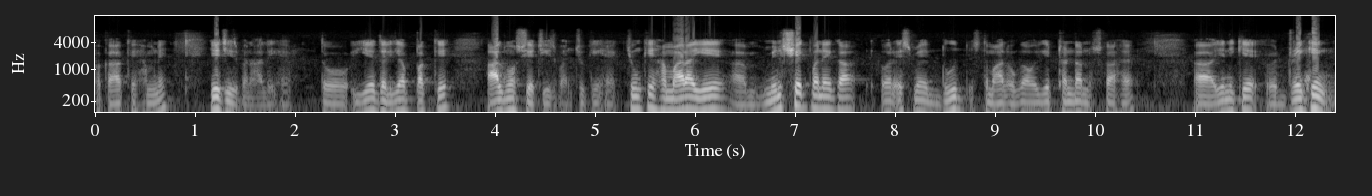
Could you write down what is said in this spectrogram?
पका के हमने ये चीज़ बना ली है। तो ये दलिया पक के आलमोस्ट ये चीज़ बन चुकी है। क्योंकि हमारा ये मिल्क शेक बनेगा और इसमें दूध इस्तेमाल होगा और ये ठंडा नुस्खा है। यानी कि ड्रिंकिंग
